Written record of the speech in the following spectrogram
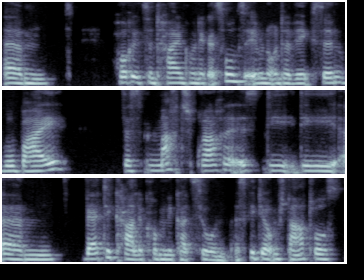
ähm, horizontalen Kommunikationsebene unterwegs sind, wobei das Machtsprache ist die, die ähm, vertikale Kommunikation. Es geht ja um Status,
